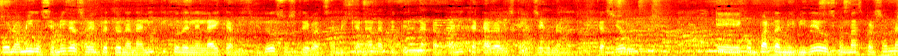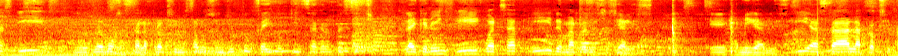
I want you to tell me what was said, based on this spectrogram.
bueno amigos y amigas, soy el Petón Analítico, denle like a mis videos, suscríbanse a mi canal, aprieten la campanita cada vez que les llegue una notificación, eh, compartan mis videos con más personas y nos vemos hasta la próxima. Estamos en YouTube, Facebook, Instagram, Prestige, LinkedIn y WhatsApp y demás redes sociales. Eh, amigables. Y hasta la próxima.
